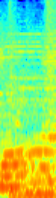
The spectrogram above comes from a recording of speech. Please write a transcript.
않고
